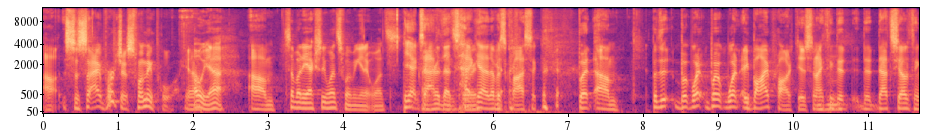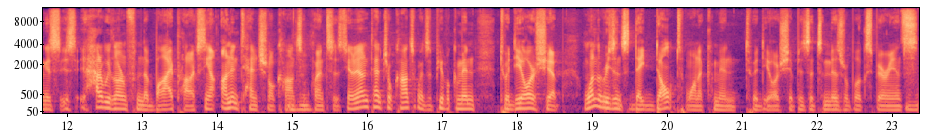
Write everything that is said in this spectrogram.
uh, so, so I purchased a swimming pool. You know? oh yeah. Um, Somebody actually went swimming in it once. yeah, exactly. I heard that story. Yeah, that was classic. but um, but the, but what but what a byproduct is, and I think Mm-hmm. that, that that's the other thing is is how do we learn from the byproducts, you know, unintentional Mm-hmm. consequences. You know, the unintentional consequences. People come in to a dealership. One of the reasons they don't want to come in to a dealership is it's a miserable experience.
